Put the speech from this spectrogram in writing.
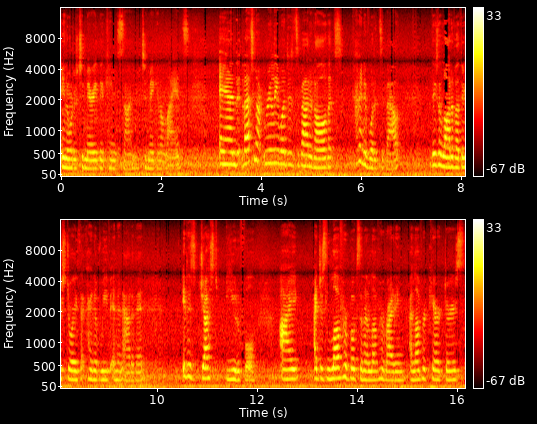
in order to marry the king's son to make an alliance. And that's not really what it's about at all. That's kind of what it's about. There's a lot of other stories that kind of weave in and out of it. It is just beautiful. I I just love her books and I love her writing. I love her characters.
